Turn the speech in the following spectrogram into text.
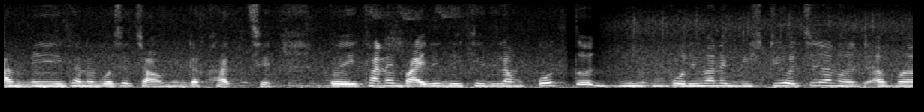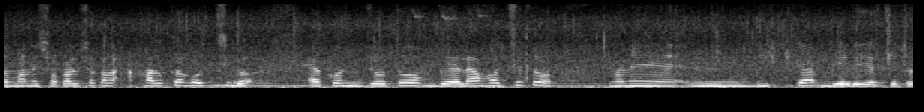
আর মেয়ে এখানে বসে চাউমিনটা খাচ্ছে। তো এখানে বাইরে দেখিয়ে দিলাম। কত পরিমাণে বৃষ্টি হচ্ছে জানো? মানে সকাল সকাল হালকা হচ্ছিল। এখন যত বেলা হচ্ছে তো মানে বৃষ্টিটা বেড়ে যাচ্ছে। তো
